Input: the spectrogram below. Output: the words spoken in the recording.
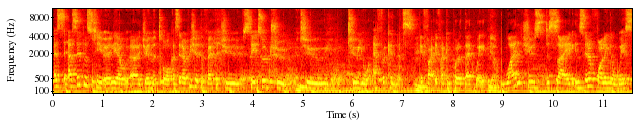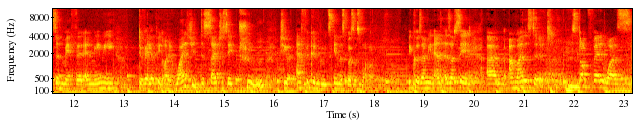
I, I said this to you earlier uh, during the talk. I said I appreciate the fact that you stayed so true to to your Africanness, if I if I can put it that way. Yeah. Why did you decide instead of following a Western method and maybe developing on it? Why did you decide to stay true to your African roots in this business model? Because I mean, as, as I've said, um, our mothers did it. Stokvel was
